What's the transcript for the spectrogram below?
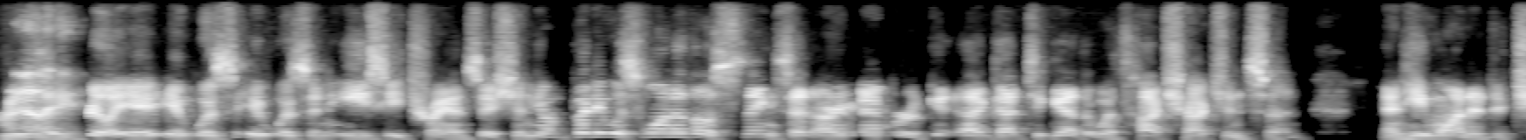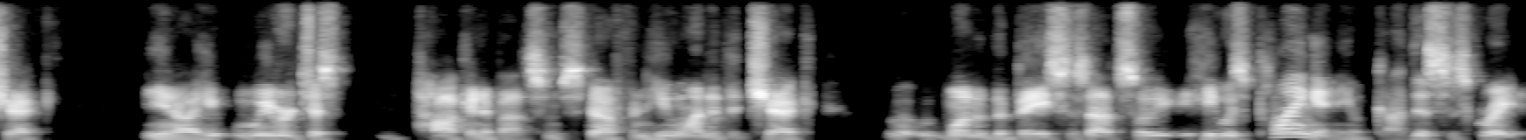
Really, really, it, it, was it was an easy transition, but it was one of those things that I remember. I got together with Hutch Hutchinson, and he wanted to check. You know, he, we were just talking about some stuff, and he wanted to check one of the bases out. So he was playing it. And he, God, this is great.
